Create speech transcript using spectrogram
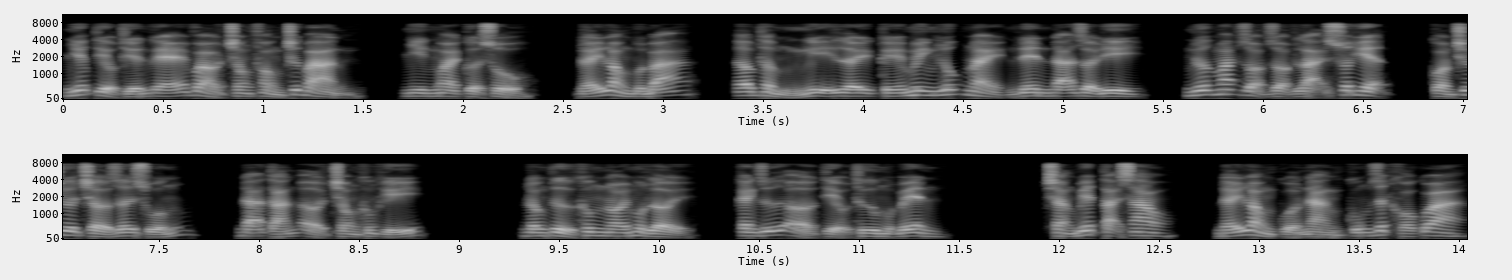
Nhất tiểu tiến ghé vào trong phòng trước bàn nhìn ngoài cửa sổ đáy lòng buồn bã âm thầm nghĩ lấy kế minh lúc này nên đã rời đi nước mắt giọt giọt lại xuất hiện còn chưa chờ rơi xuống đã tán ở trong không khí. Đồng tử không nói một lời canh giữ ở tiểu thư một bên. Chẳng biết tại sao đáy lòng của nàng cũng rất khó qua.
